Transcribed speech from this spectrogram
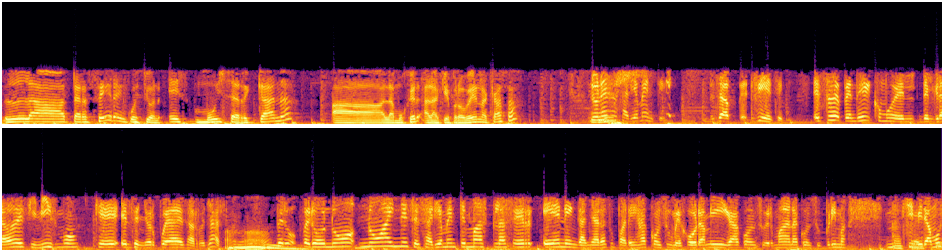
¿la tercera en cuestión es muy cercana a la mujer a la que provee en la casa? no necesariamente. O sea, fíjense, esto depende como del, del grado de cinismo que el señor pueda desarrollar. Pero pero no no hay necesariamente más placer en engañar a su pareja con su mejor amiga, con su hermana, con su prima. Si miramos,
